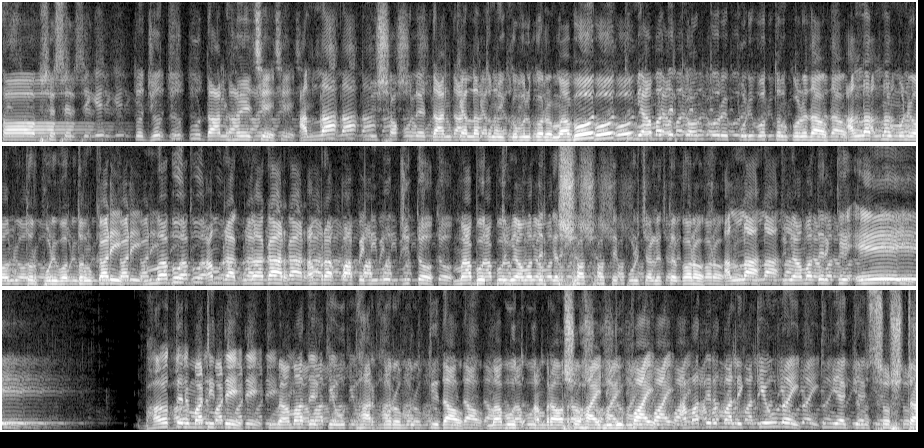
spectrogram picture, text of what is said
সব শেষের দিকে। তো যতটুকু দান হয়েছে আল্লাহ তুমি সকলের দানকে আল্লাহ তুমি কবুল করো। মাবুদ তুমি আমাদেরকে অন্তরে পরিবর্তন করে দাও। আল্লাহ তুমি মনে অন্তর পরিবর্তনকারী। মাবুদ আমরা গুনাহগার আমরা পাপে নিমজ্জিত। মাবুদ তুমি আমাদেরকে সৎ পথে পরিচালিত করো। আল্লাহ তুমি আমাদেরকে এই ভারতের মাটিতে তুমি আমাদেরকে উদ্ধার করো মুক্তি দাও। মাবুদ আমরা অসহায় নিরুপায়। আমাদের মালিক কেউ নাই। তুমি একজন স্রষ্টা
